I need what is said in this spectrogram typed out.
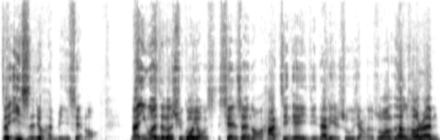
这意思就很明显了。那因为这个徐国勇先生哦，他今天已经在脸书讲了说，任何人。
